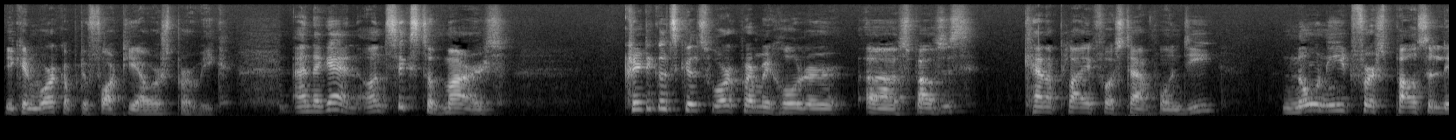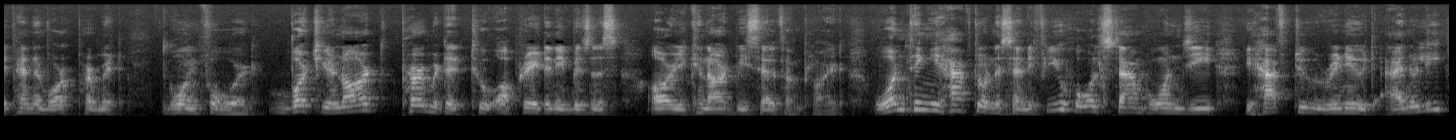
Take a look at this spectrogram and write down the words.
you can work up to 40 hours per week. And again on 6th of March critical skills work permit holder uh, spouses can apply for stamp 1G no need for spousal dependent work permit going forward. But you're not permitted to operate any business or you cannot be self-employed. One thing you have to understand if you hold stamp 1g you have to renew it annually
